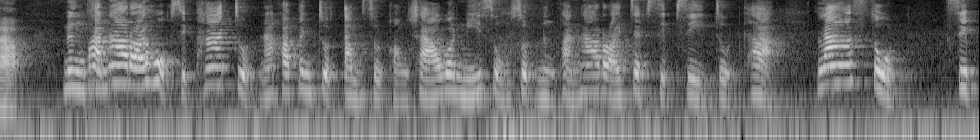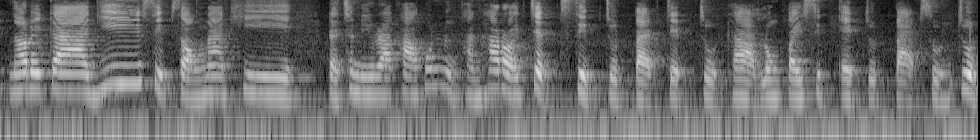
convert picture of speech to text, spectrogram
ครับ1,565 จุดนะคะ เป็นจุดต่ำสุดของเช้าวันนี้สูงสุด 1,574 จุดค่ะ ล่าสุด 10นาฬิกา22 นาทีดัชนีราคาหุ้น 1,570.87 จุดค่ะ ลงไป 11.80 จุด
